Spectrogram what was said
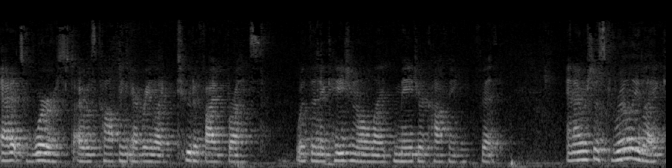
at its worst, I was coughing every like two to five breaths with an occasional like major coughing fit. And I was just really like,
